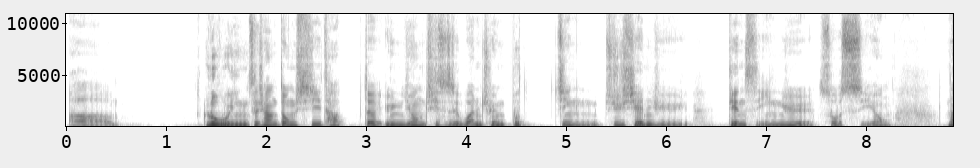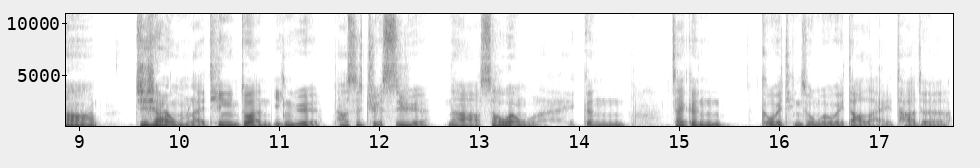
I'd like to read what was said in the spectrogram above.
啊，录音这项东西，它的运用其实完全不仅局限于电子音乐所使用。那接下来我们来听一段音乐，它是爵士乐。那稍晚我来跟再跟各位听众娓娓道来它的。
